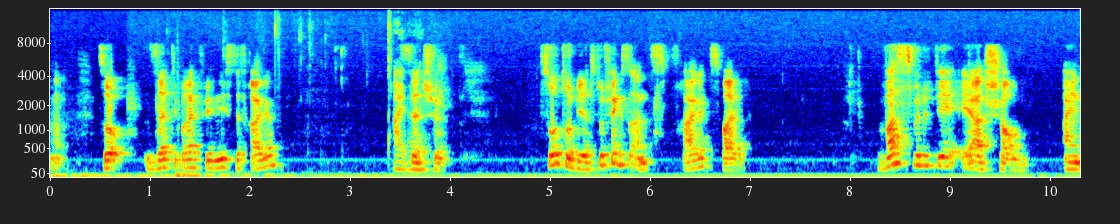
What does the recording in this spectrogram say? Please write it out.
Ja. So, seid ihr bereit für die nächste Frage? Ah, Sehr schön. So, Tobias, du fängst an. Frage 2. Was würdet ihr eher schauen? Ein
